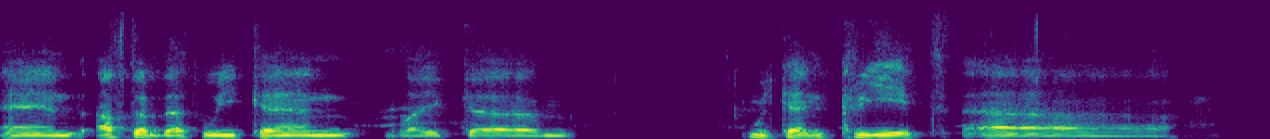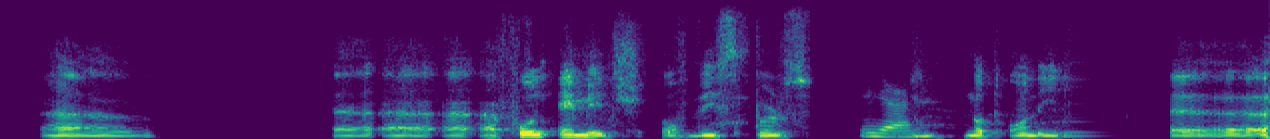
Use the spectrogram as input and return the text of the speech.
And after that we can like um, we can create uh, uh, a, a, full image of this person. Yeah. Not only uh,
